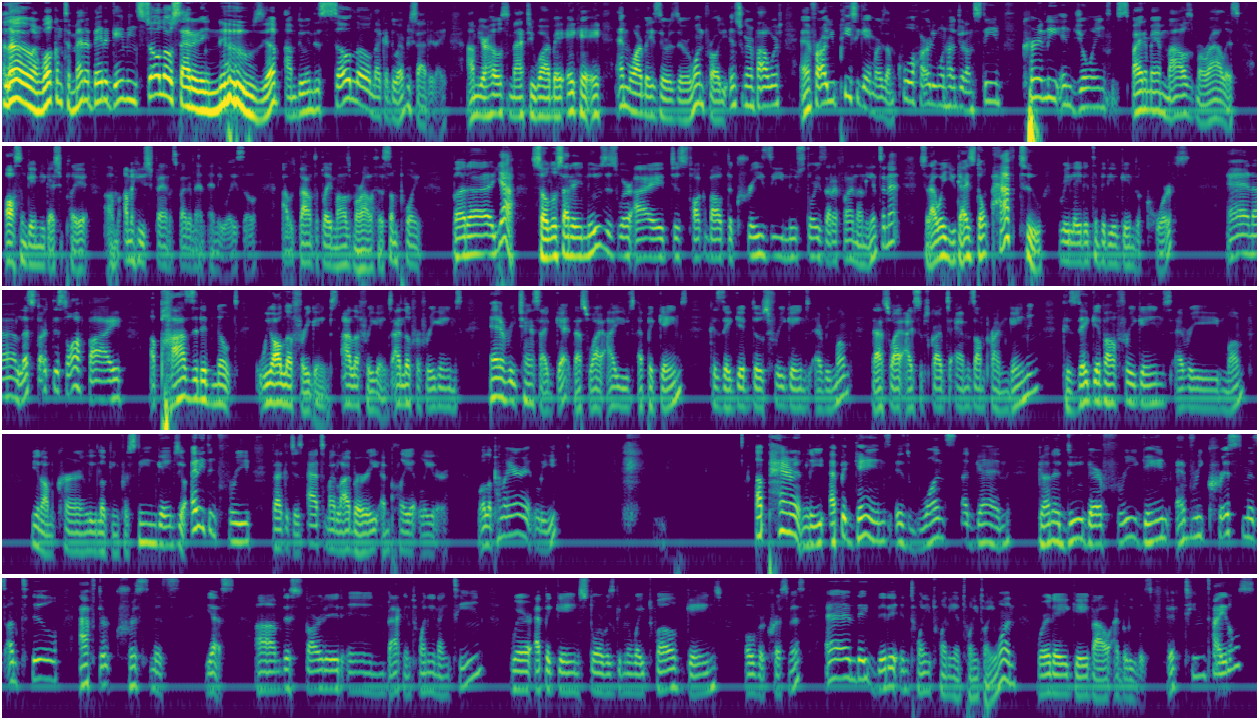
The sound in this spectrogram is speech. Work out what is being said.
Hello and welcome to Meta Beta Gaming Solo Saturday News. Yep, I'm doing this solo like I do every Saturday. I'm your host, Matthew Warbe, aka MWarbe001 for all you Instagram followers, and for all you PC gamers, I'm Cool Hardy 100 on Steam, currently enjoying Spider Man Miles Morales. Awesome game, you guys should play it. Um, I'm a huge fan of Spider Man anyway, so I was bound to play Miles Morales at some point. But uh, yeah, Solo Saturday News is where I just talk about the crazy news stories that I find on the internet. So that way you guys don't have to related to video games, of course. And uh, let's start this off by a positive note. We all love free games. I love free games. I look for free games every chance I get. That's why I use Epic Games because they give those free games every month. That's why I subscribe to Amazon Prime Gaming because they give out free games every month. You know, I'm currently looking for Steam games, you know, anything free that I could just add to my library and play it later. Well, apparently, apparently, Epic Games is once again gonna do their free game every Christmas until after Christmas. Yes, um, this started in back in 2019, where Epic Games Store was giving away 12 games over Christmas, and they did it in 2020 and 2021, where they gave out, I believe, was 15 titles.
